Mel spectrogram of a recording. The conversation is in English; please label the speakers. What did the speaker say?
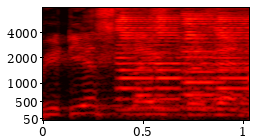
Speaker 1: BTS live present.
